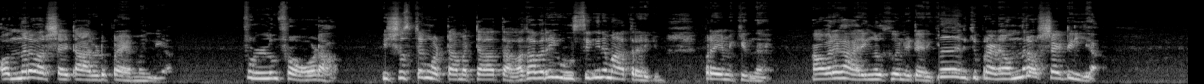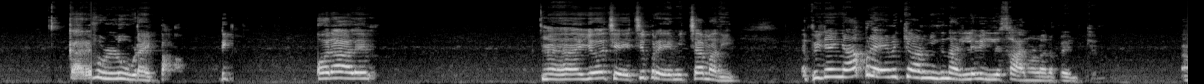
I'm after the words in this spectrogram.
ഒന്നര വർഷമായിട്ട് ആരോട് പ്രേമമില്ല. ഫുള്ളും ഫ്രോഡാ. വിശ്വസ്തം കൊട്ടാൻ പറ്റാത്ത. അത് അവരെ യൂസിങ്ങിന് മാത്രമായിരിക്കും പ്രേമിക്കുന്നത് അവരെ കാര്യങ്ങൾക്ക് വേണ്ടിയിട്ടായിരിക്കും. എനിക്ക് പ്രണയം ഒന്നര വർഷമായിട്ടില്ല കാര്യം ഫുള്ള് ഊടായിപ്പ ഒരാളെയും അയ്യോ ചേച്ചി പ്രേമിച്ചാൽ മതി. പിന്നെ ഞാൻ പ്രേമിക്കുകയാണെങ്കിൽ എനിക്ക് നല്ല വലിയ സാധനമുള്ളവരെ പ്രേമിക്കണം. ആ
